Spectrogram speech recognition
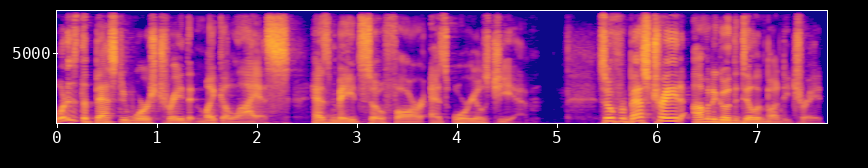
What is the best and worst trade that Mike Elias has made so far as Orioles GM? So for best trade, I'm going to go the Dylan Bundy trade.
